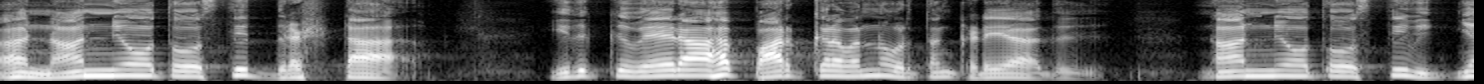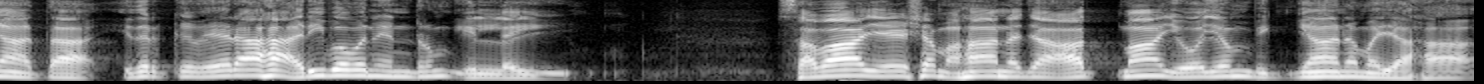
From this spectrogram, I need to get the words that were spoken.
ஆ நானியோதோஸ்தி திரஷ்டா. இதுக்கு வேறாக பார்க்கிறவன் ஒருத்தன் கிடையாது. நானியோதோஸ்தி விஜாத்தா இதற்கு வேறாக அறிபவன் என்றும் இல்லை. சவா ஏஷ மகானஜ ஆத்மா யோயம் விஜானமயா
